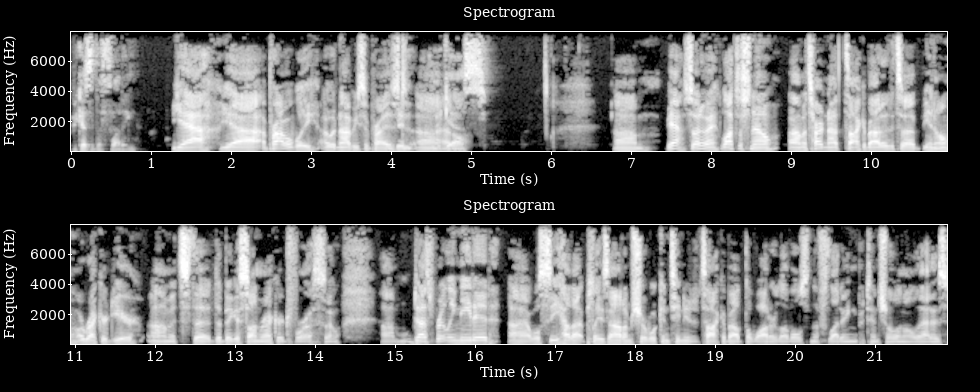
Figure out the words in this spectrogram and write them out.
because of the flooding. yeah, yeah, probably. I would not be surprised, uh, at all. Um, yeah. So anyway, lots of snow. Um, it's hard not to talk about it. It's a, you know, a record year. Um, it's the, the biggest on record for us. So, um, desperately needed. Uh, we'll see how that plays out. I'm sure we'll continue to talk about the water levels and the flooding potential and all that as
